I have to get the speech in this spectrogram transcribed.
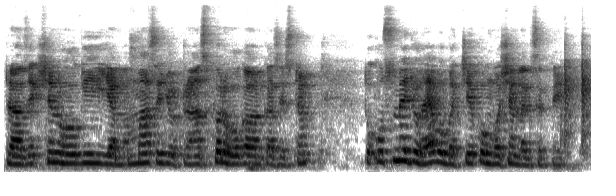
ट्रांजेक्शन होगी, या मम्मा से जो ट्रांसफ़र होगा उनका सिस्टम तो उसमें जो है वो बच्चे को मोशन लग सकते हैं।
